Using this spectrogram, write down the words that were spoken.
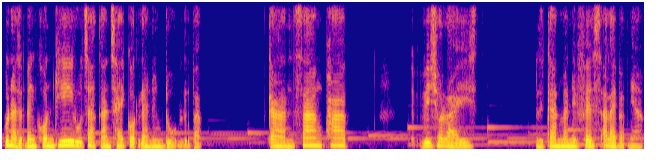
คุณอาจจะเป็นคนที่รู้จักการใช้กฎแรงดึงดูด หรือแบบการสร้างภาพ visualize หรือการ manifest อะไรแบบเนี้ย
